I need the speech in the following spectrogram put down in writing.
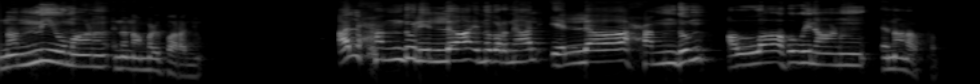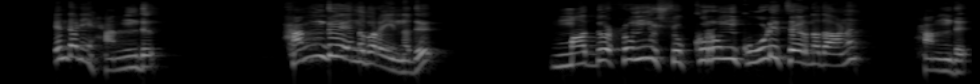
നന്ദിയുമാണ് എന്ന് നമ്മൾ പറഞ്ഞു. അൽഹംദുലില്ല എന്ന് പറഞ്ഞാൽ എല്ലാ ഹംദും അള്ളാഹുവിനാണ് എന്നാണ് അർത്ഥം. എന്താണ് ഈ ഹംദ്? ഹംദ് എന്ന് പറയുന്നത് മധുഹും ശുക്രും കൂടിച്ചേർന്നതാണ് ഹംദ്.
